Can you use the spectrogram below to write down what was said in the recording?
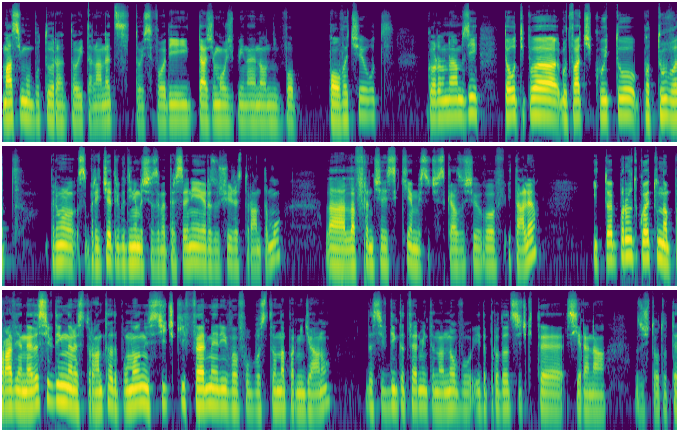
Масимо Бутура, той е италянец. Той се води даже може би на едно ниво повече от Гордон Рамзи. Той е типа готвачи, които пътуват. Примерно преди 4 години имаше земетресение и разруши ресторанта му. Ла, Ла Франческия, мисля, че се казваше в Италия. И той първото, което направи, е не да си вдигне ресторанта, а да помогне всички фермери в областта на Пармиджано да си вдигнат фермите на ново и да продадат всичките сирена, защото те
